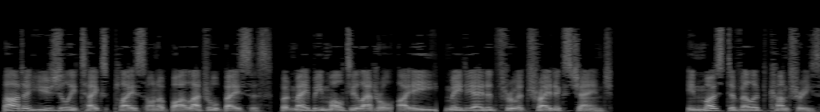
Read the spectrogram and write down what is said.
Barter usually takes place on a bilateral basis, but may be multilateral i.e., mediated through a trade exchange. In most developed countries,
